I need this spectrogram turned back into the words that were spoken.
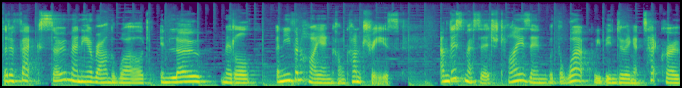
that affects so many around the world in low, middle, and even high income countries. And this message ties in with the work we've been doing at Techro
